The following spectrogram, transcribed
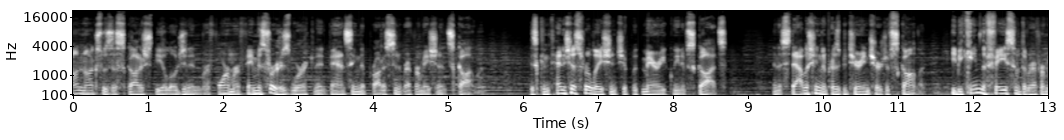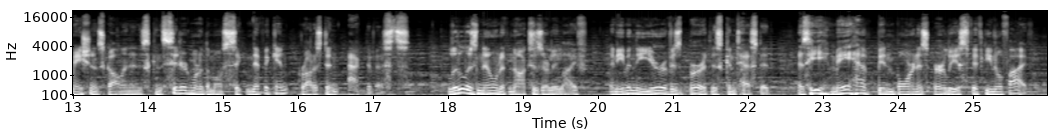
John Knox was a Scottish theologian and reformer famous for his work in advancing the Protestant Reformation in Scotland, his contentious relationship with Mary, Queen of Scots, and establishing the Presbyterian Church of Scotland. He became the face of the Reformation in Scotland and is considered one of the most significant Protestant activists. Little is known of Knox's early life, and even the year of his birth is contested, as he may have been born as early as 1505.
